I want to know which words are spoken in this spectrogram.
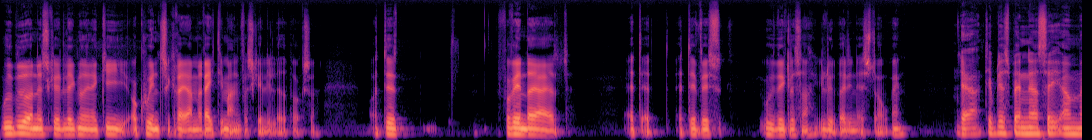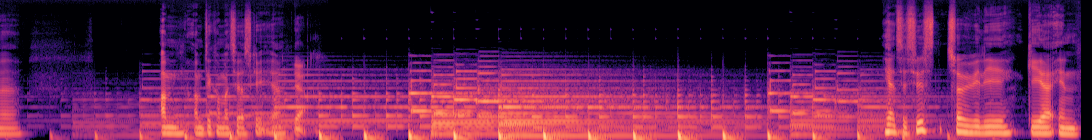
udbyderne skal lægge noget energi og kunne integrere med rigtig mange forskellige ladebokser. Og det forventer jeg, at, at, at, at det vil udvikle sig i løbet af de næste år. Ikke? Ja, det bliver spændende at se, om, øh, om, om det kommer til at ske. Ja. ja. Her til sidst, så vil vi lige give jer en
